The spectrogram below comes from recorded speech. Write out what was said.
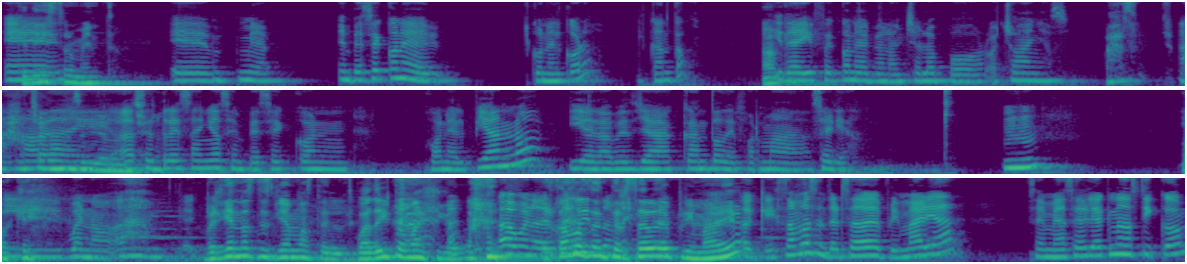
¿Qué Eh, instrumento? eh, mira, empecé con el, con el coro, el canto, Ah, y de ahí fue con el violonchelo por 8 años. Hace Ajá, ocho años de ahí, hace tres años empecé con, con el piano y a la vez ya canto de forma seria. Ujú. Ok. Y bueno, Pero ya nos desviamos del cuadrito mágico. Ah, bueno, del Estamos en tercero de primaria. ok, estamos en tercero de primaria, se me hace el diagnóstico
